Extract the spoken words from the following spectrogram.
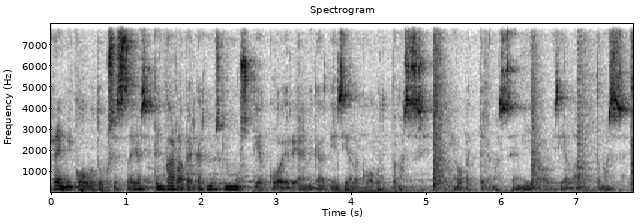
remmikoulutuksessa ja sitten Karla pelkäsi myöskin mustia koiria, niin me käytiin siellä kouluttamassa sitten ja opettelemassa ja Miira oli siellä aloittamassa.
